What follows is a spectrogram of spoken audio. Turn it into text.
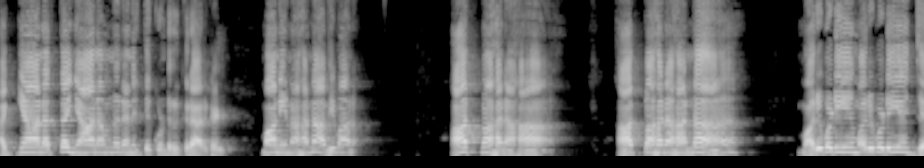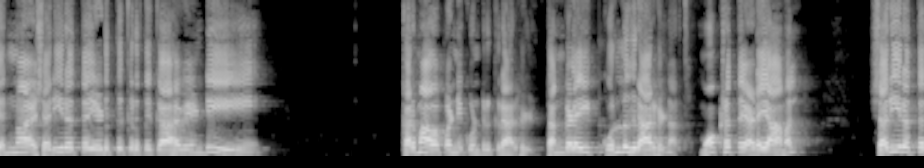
அஜானத்தை ஞானம்னு நினைத்து கொண்டிருக்கிறார்கள். மானினகன்னா அபிமானம். ஆத்மஹனஹா ஆத்மஹனஹன்னா மறுபடியும் மறுபடியும் ஜென்மா சரீரத்தை எடுத்துக்கிறதுக்காக வேண்டி கர்மாவை பண்ணி கொண்டிருக்கிறார்கள். தங்களை கொல்லுகிறார்கள் அர்த்தம். மோட்சத்தை அடையாமல் சரீரத்தை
